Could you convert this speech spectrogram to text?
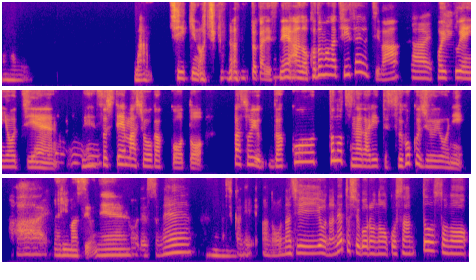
あの、まあ、地域の力とかですね、うん、あの、子供が小さいうちは、はい、保育園、幼稚園、ね、そして、まあ、小学校と、まあ、そういう学校とのつながりってすごく重要になりますよね。はい、そうですね。確かに、あの、同じようなね、年頃のお子さんと、その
